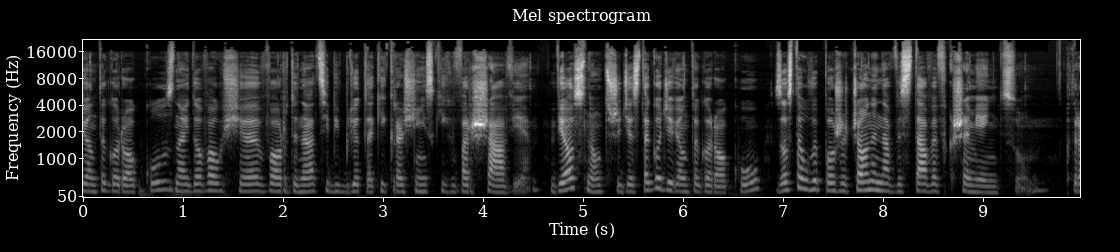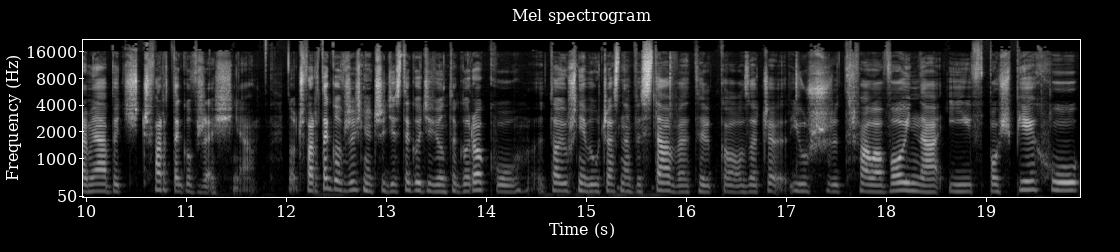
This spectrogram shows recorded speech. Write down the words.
1939 roku znajdował się w ordynacji Biblioteki Krasińskich w Warszawie. Wiosną 1939 roku został wypożyczony na wystawę w Krzemieńcu, która miała być 4 września. No, 4 września 1939 roku to już nie był czas na wystawę, tylko już trwała wojna i w pośpiechu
